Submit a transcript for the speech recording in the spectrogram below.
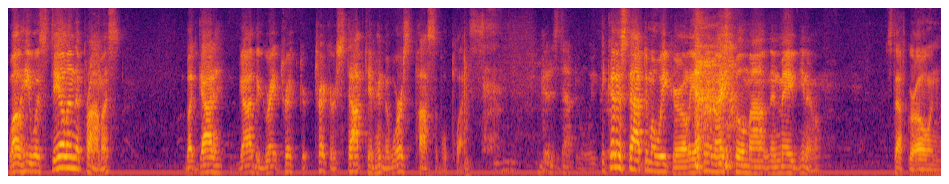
while he was still in the promise, but God, God the great tricker, tricker, stopped him in the worst possible place. Could have stopped him a week. He could have stopped him a week early up in a nice cool mountain and made, you know, stuff grow and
